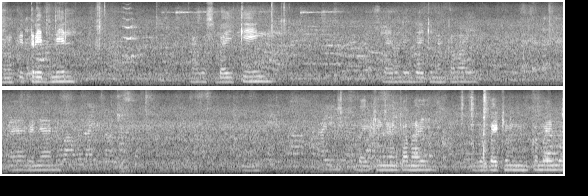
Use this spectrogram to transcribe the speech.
Magti-treadmill tapos biking. Mayroon din biking ng kamay. Kaya ganyan. Ah, biking ng kamay. Ibabike yung kamay mo.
